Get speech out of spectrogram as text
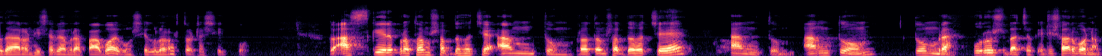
উদাহরণ হিসেবে আমরা পাবো এবং সেগুলোর অর্থটা শিখব। তো আজকের প্রথম শব্দ হচ্ছে আংতুম প্রথম শব্দ হচ্ছে আংতুম আংতুম তোমরা পুরুষবাচক, এটি সর্বনাম।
